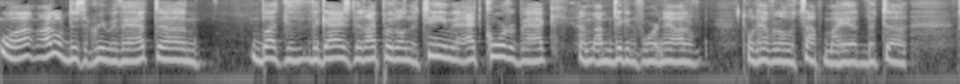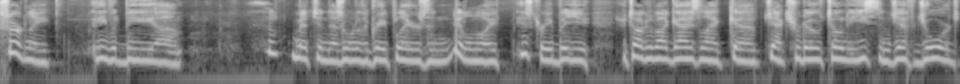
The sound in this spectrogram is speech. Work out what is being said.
Well, I, don't disagree with that. Um, but the, the guys that I put on the team at quarterback, I'm, I'm digging for it now. I don't, don't have it on the top of my head, but uh, certainly he would be uh, mentioned as one of the great players in Illinois history. But you, you're talking about guys like uh, Jack Trudeau, Tony Eason, Jeff George.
